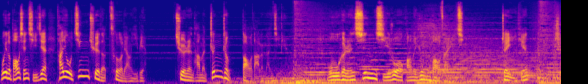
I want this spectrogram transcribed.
为了保险起见，他又精确地测量一遍，确认他们真正到达了南极点。五个人欣喜若狂地拥抱在一起。这一天是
